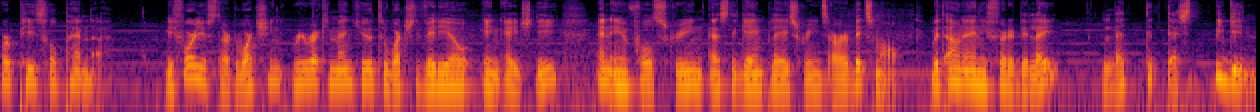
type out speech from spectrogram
or peaceful panda. Before you start watching, we recommend you to watch the video in HD and in full screen as the gameplay screens are a bit small. Without any further delay, let the test begin.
